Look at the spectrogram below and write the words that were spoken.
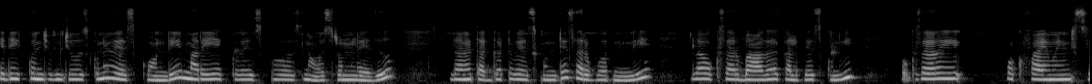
ఇది కొంచెం చూసుకుని వేసుకోండి. మరీ ఎక్కువ వేసుకోవాల్సిన అవసరం లేదు. దానికి తగ్గట్టు వేసుకుంటే సరిపోతుంది. ఇలా ఒకసారి బాగా కలిపేసుకుని ఒకసారి ఒక ఫైవ్ మినిట్స్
